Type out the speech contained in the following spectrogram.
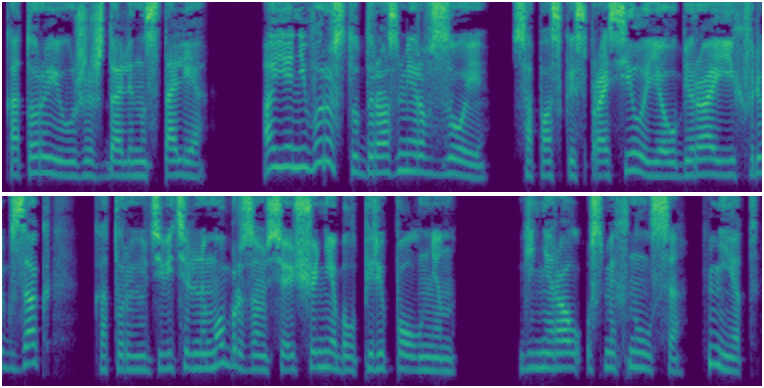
которые уже ждали на столе. «А я не вырасту до размеров Зои?» — с опаской спросила я, убирая их в рюкзак, который удивительным образом все еще не был переполнен. Генерал усмехнулся. «Нет.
